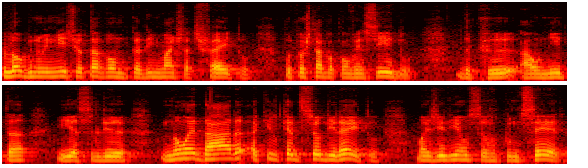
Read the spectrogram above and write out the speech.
Logo no início eu estava um bocadinho mais satisfeito, porque eu estava convencido de que a UNITA ia-se lhe, não é dar aquilo que é de seu direito, mas iriam-se reconhecer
